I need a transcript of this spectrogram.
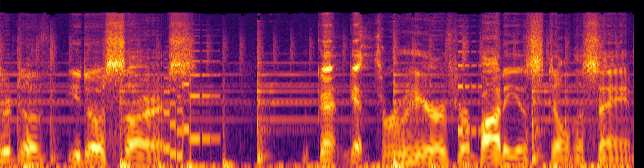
Desert of Edosaurus. You can't get through here if your body is still the same.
